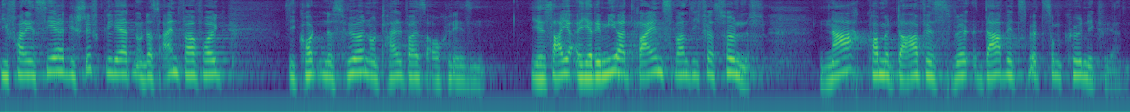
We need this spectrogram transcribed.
Die Pharisäer, die Schriftgelehrten und das einfache Volk, sie konnten es hören und teilweise auch lesen. Jesaja, Jeremia 23, Vers 5. Nachkomme Davids wird, Davids wird zum König werden.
